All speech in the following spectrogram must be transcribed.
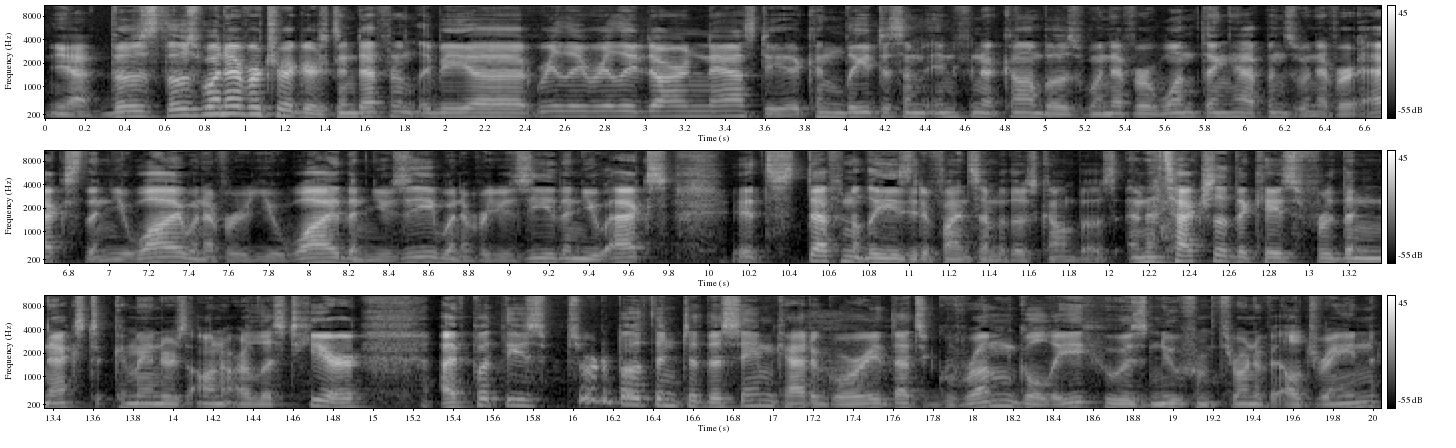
Yeah, those those whenever triggers can definitely be uh, really really darn nasty. It can lead to some infinite combos. Whenever one thing happens, whenever X, then you Y. Whenever you Y, then you Z. Whenever you Z, then you X. It's definitely easy to find some of those combos, and that's actually the case for the next commanders on our list here. I've put these sort of both into the same category. That's Grumgully, who is new from Throne of Eldraine.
